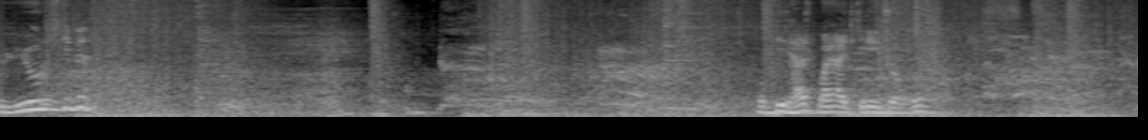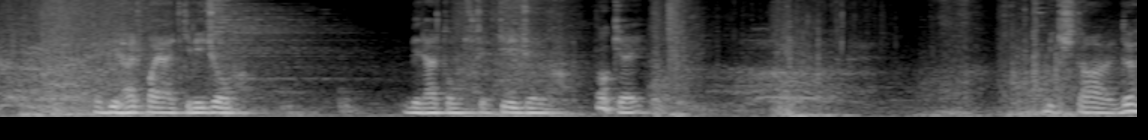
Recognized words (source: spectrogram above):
Ölüyoruz gibi. O bir health bayağı etkileyici oldu. O bir health bayağı etkileyici oldu. Bir health oldukça etkileyici oldu. Okey. Bir kişi daha öldü.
